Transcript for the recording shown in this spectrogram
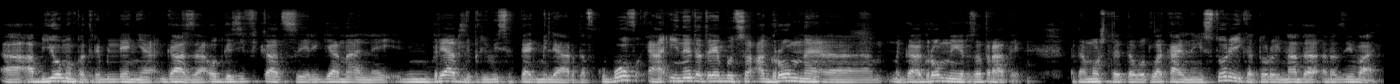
а, объемы потребления газа от газификации региональной вряд ли превысят 5 миллиардов кубов, а и на это требуются огромные, э, огромные затраты, потому что это вот локальные истории, которые надо развивать.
